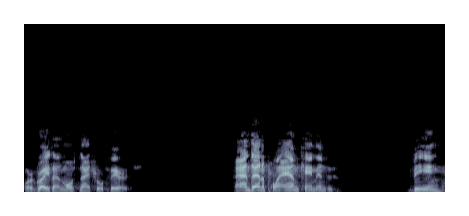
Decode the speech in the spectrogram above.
were great and most natural fears. And then a plan came into being.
